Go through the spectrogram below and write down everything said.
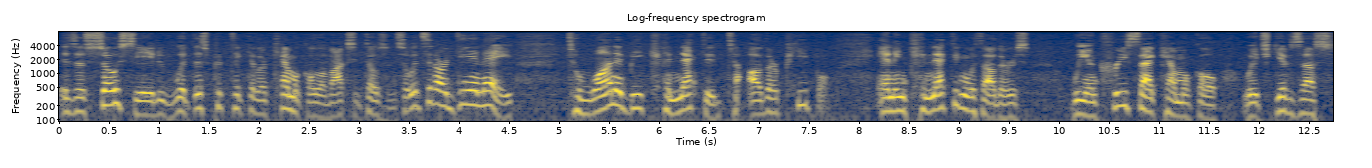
is associated with this particular chemical of oxytocin. So it's in our DNA to want to be connected to other people. And in connecting with others, we increase that chemical, which gives us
